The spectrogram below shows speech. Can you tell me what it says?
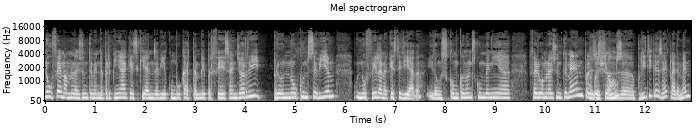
no ho fem amb l'Ajuntament de Perpinyà, que és qui ens havia convocat també per fer Sant Jordi, però no concebíem no fer la, aquesta diada. I doncs, com que no ens convenia fer-ho amb l'Ajuntament per És qüestions això. uh, polítiques, eh, clarament,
